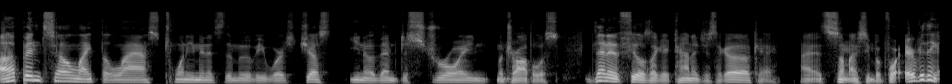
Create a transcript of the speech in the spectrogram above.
up until like the last 20 minutes of the movie where it's just you know them destroying metropolis then it feels like it kind of just like oh, okay it's something i've seen before everything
